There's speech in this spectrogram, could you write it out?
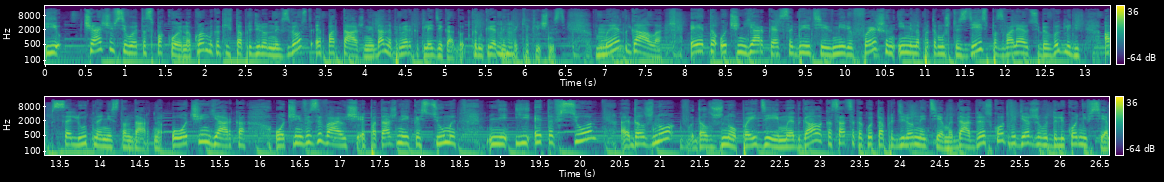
И чаще всего это спокойно, кроме каких-то определенных звезд, эпатажных, да, например, как Леди Гага, вот конкретных таких личностей. Met Gala – это очень яркое событие в мире fashion, именно потому что здесь позволяют себе выглядеть абсолютно нестандартно. Очень ярко, очень вызывающе, эпатажные костюмы. И это все должно, должно, по идее, Мэтт Гала касаться какой-то определенной темы. Да, дресс-код выдерживают далеко не все.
